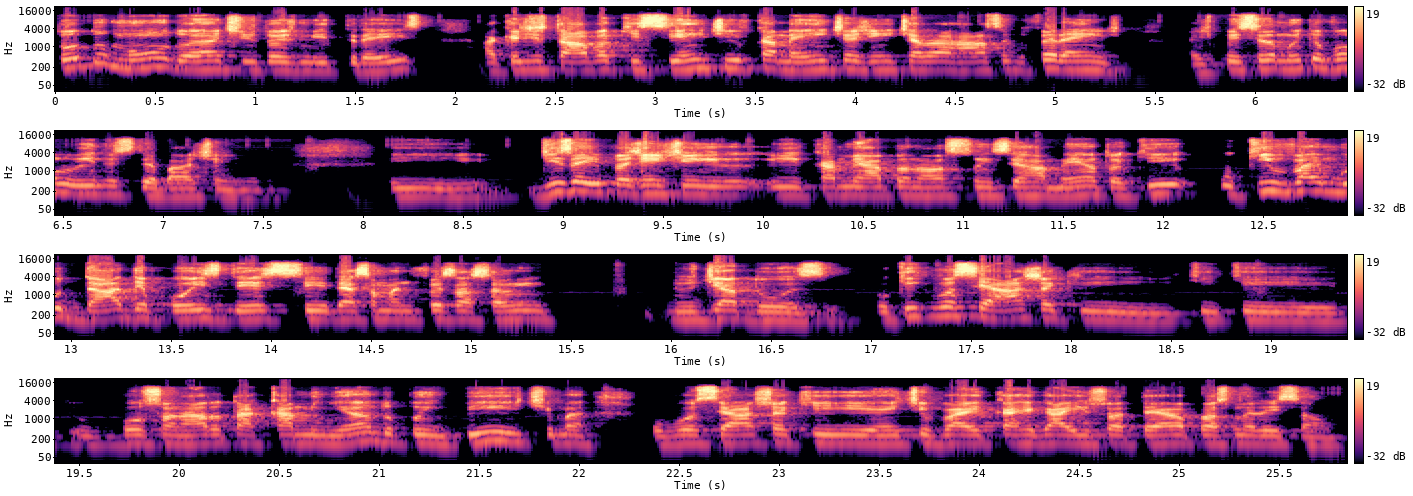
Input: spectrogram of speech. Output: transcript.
todo mundo antes de 2003 acreditava que cientificamente a gente era raça diferente. A gente precisa muito evoluir nesse debate ainda. E diz aí para a gente e caminhar para o nosso encerramento aqui, o que vai mudar depois desse, dessa manifestação em do dia 12. O que, que você acha que, que, que o Bolsonaro está caminhando para o impeachment? Ou você acha que a gente vai carregar isso até a próxima eleição?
